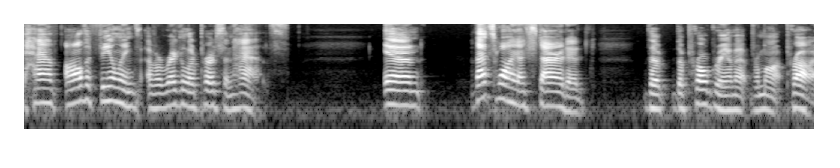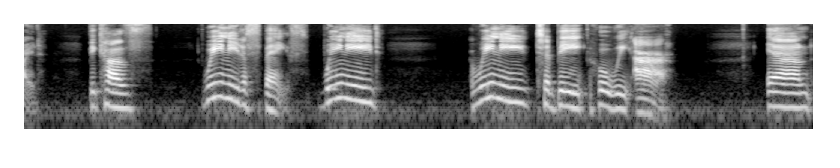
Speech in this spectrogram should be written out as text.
have all the feelings of a regular person has. And that's why I started the the program at Vermont Pride because we need a space. We need we need to be who we are. And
